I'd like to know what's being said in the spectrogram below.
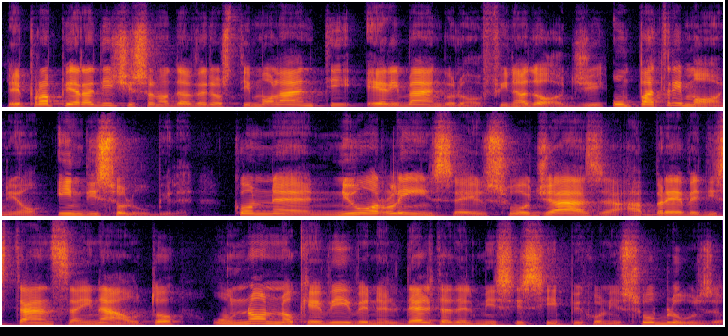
Le proprie radici sono davvero stimolanti e rimangono fino ad oggi un patrimonio indissolubile. Con eh, New Orleans e il suo jazz a breve distanza in auto, un nonno che vive nel delta del Mississippi con il suo blues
